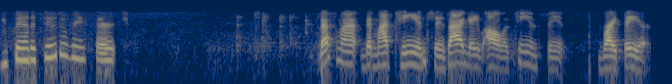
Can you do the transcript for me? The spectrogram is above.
you better do the research. That's my that my ten cents. I gave all of ten cents right there.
